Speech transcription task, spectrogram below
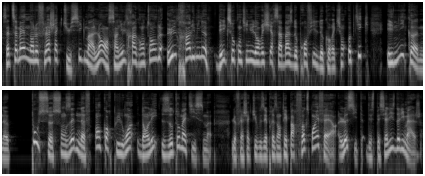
Cette semaine, dans le Flash Actu, Sigma lance un ultra grand angle ultra lumineux. DxO continue d'enrichir sa base de profils de correction optique et Nikon pousse son Z9 encore plus loin dans les automatismes. Le Flash Actu vous est présenté par Fox.fr, le site des spécialistes de l'image.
